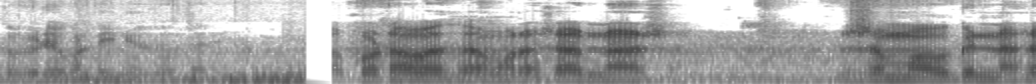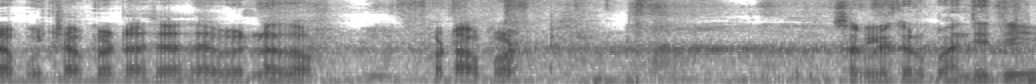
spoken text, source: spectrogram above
તો વીડિયો કન્ટિન્યુ જોતા રહીએ ફટાફટ આવે છે અમારા સાહેબના. જમવા વગરના છે પૂછા પેટા છે સાહેબ, એટલે તો ફટાફટ સકલીઘર બાંધી હતી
